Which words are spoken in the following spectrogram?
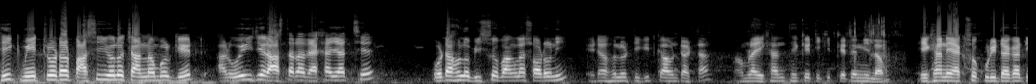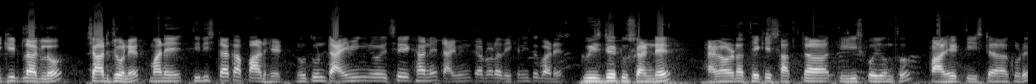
ঠিক মেট্রোটার পাশেই হলো চার নম্বর গেট। আর ওই যে রাস্তাটা দেখা যাচ্ছে, ওটা হলো বিশ্ব বাংলা সরণি। এটা হলো টিকিট কাউন্টারটা। আমরা এখান থেকে টিকিট কেটে নিলাম। এখানে একশো কুড়ি টাকা টিকিট লাগল চারজনের মানে তিরিশ টাকা পার হেড। নতুন টাইমিং রয়েছে এখানে টাইমিংটা আপনারা দেখে নিতে পারেন। টুইসডে টু সানডে এগারোটা থেকে সাতটা তিরিশ পর্যন্ত, পার হেড তিরিশ টাকা করে।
